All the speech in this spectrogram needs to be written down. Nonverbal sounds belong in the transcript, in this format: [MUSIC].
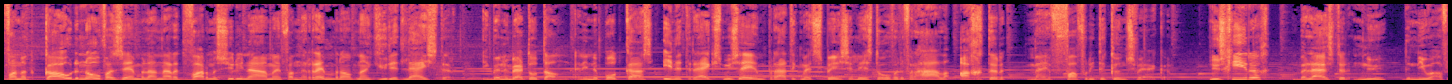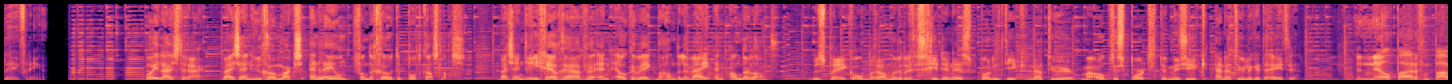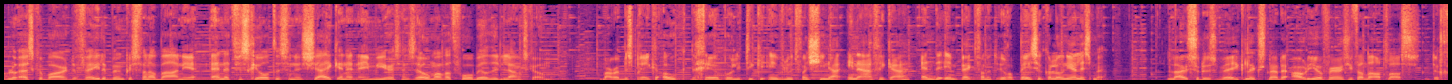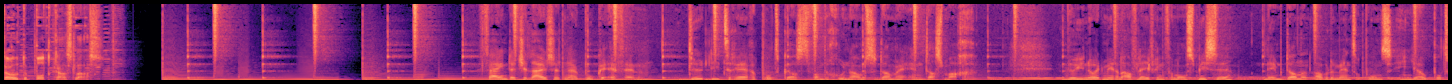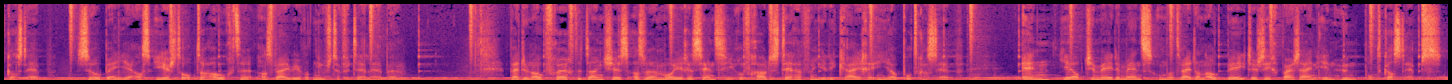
Van het koude Nova Zembla naar het warme Suriname en van Rembrandt naar Judith Leister. Ik ben Hubert Totan en in de podcast In het Rijksmuseum praat ik met specialisten over de verhalen achter mijn favoriete kunstwerken. Nieuwsgierig? Beluister nu de nieuwe afleveringen. Hoi luisteraar, wij zijn Hugo, Max en Leon van de Grote Podcastlas. Wij zijn drie geografen en elke week behandelen wij een ander land. We bespreken onder andere de geschiedenis, politiek, natuur, maar ook de sport, de muziek en natuurlijk het eten. De nijlpaarden van Pablo Escobar, de vele bunkers van Albanië en het verschil tussen een sheik en een emir zijn zomaar wat voorbeelden die langskomen. Maar we bespreken ook de geopolitieke invloed van China in Afrika en de impact van het Europese kolonialisme. Luister dus wekelijks naar de audioversie van de Atlas, de grote podcastlas. Fijn dat je luistert naar Boeken FM, de literaire podcast van De Groene Amsterdammer en Das Mag. Wil je nooit meer een aflevering van ons missen? Neem dan een abonnement op ons in jouw podcast-app. Zo ben je als eerste op de hoogte als wij weer wat nieuws te vertellen hebben. Wij doen ook vreugdedansjes als we een mooie recensie of gouden sterren van jullie krijgen in jouw podcast-app. En je helpt je medemens omdat wij dan ook beter zichtbaar zijn in hun podcast-apps.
